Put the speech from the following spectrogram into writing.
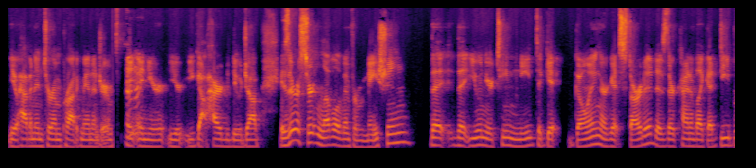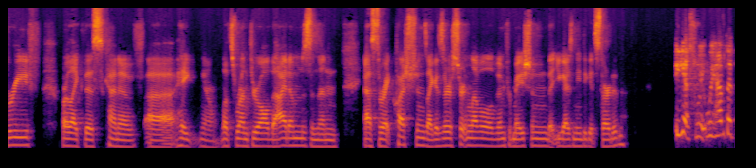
you know have an interim product manager mm-hmm. and, and you're you're you got hired to do a job. Is there a certain level of information that that you and your team need to get going or get started? Is there kind of like a debrief or like this kind of uh, hey, you know, let's run through all the items and then ask the right questions? Like, is there a certain level of information that you guys need to get started? Yes, we, we have that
